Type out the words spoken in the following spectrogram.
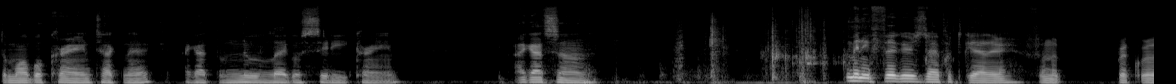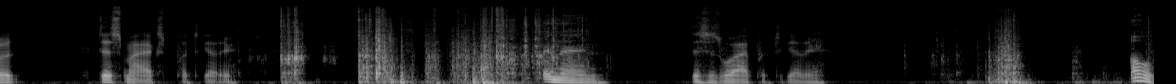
the mobile crane Technic. I got the new Lego City crane. I got some mini figures that I put together from the Brick Road. This my ex put together. And then this is what I put together. Oh,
